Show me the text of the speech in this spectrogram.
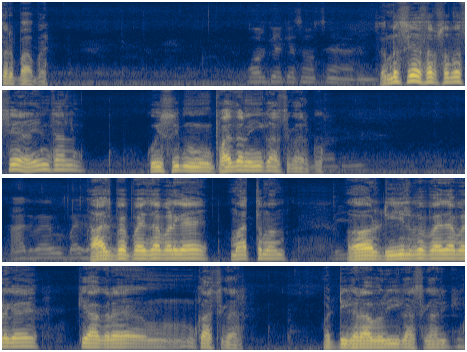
कर पावे और क्या क्या समस्याएँ आ रही समस्या, सब समस्या है। इंसान कोई फ़ायदा नहीं काश्तकार को। हाथ पे पैसा बढ़ गए मातम और डीजल पे पैसा बढ़ गए। क्या करें, काश्तकार? मट्टी खराब हो रही काश्तकार की।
